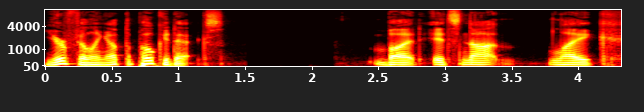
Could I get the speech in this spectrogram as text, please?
you're filling out the Pokedex, but it's not like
